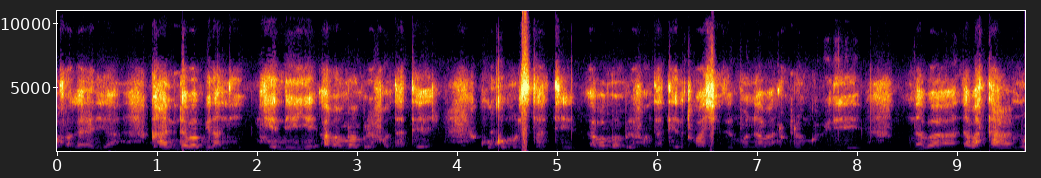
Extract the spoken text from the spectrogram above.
bamfagararira kandi ndababwira nti nkeneye abamambure fondateri kuko muri sitati abamambure fondateri twashyizemo ni abantu mirongo ibiri na batanu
